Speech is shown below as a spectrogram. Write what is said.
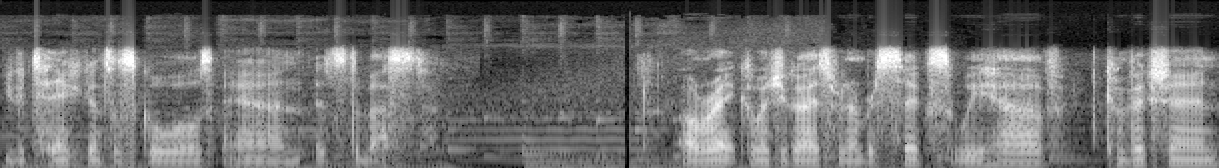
You can tank against the schools, and it's the best. Alright, coming to you guys for number 6, we have Conviction,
